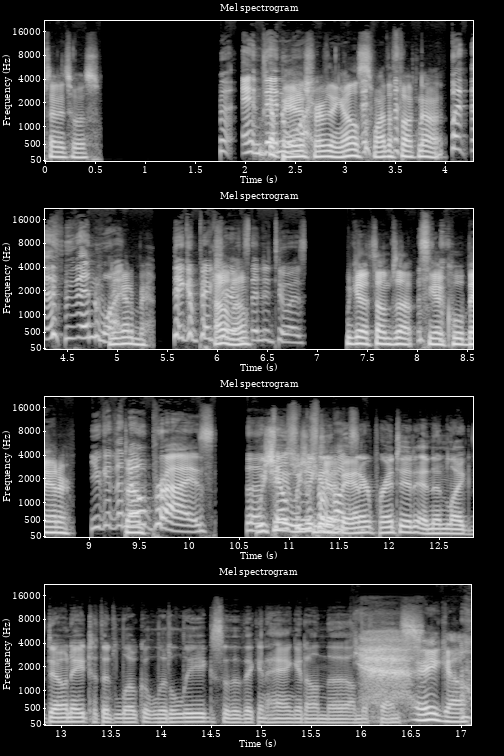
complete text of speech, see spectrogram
Send it to us. and then banners what? for everything else. Why the fuck not? But then what? We got a, ba- Take a picture and send it to us. we get a thumbs up. We got a cool banner. You get the Done. no prize. The we should we should get a Box- banner printed and then like donate to the local little league so that they can hang it on the on the fence. There you go.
